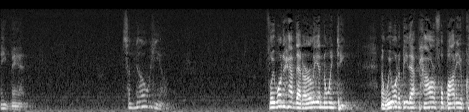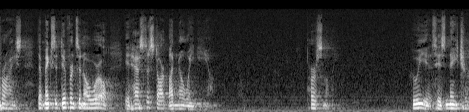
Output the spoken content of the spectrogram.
Amen. So know Him. If we want to have that early anointing and we want to be that powerful body of Christ that makes a difference in our world, it has to start by knowing Him personally. Who He is, His nature,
